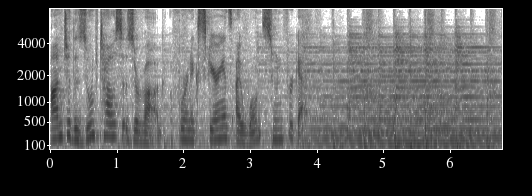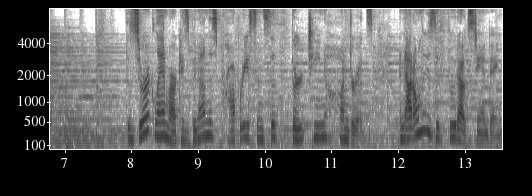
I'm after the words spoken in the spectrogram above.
On to the Zunfthaus zur Waag for an experience I won't soon forget. The Zurich Landmark has been on this property since the 1300s, and not only is the food outstanding,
